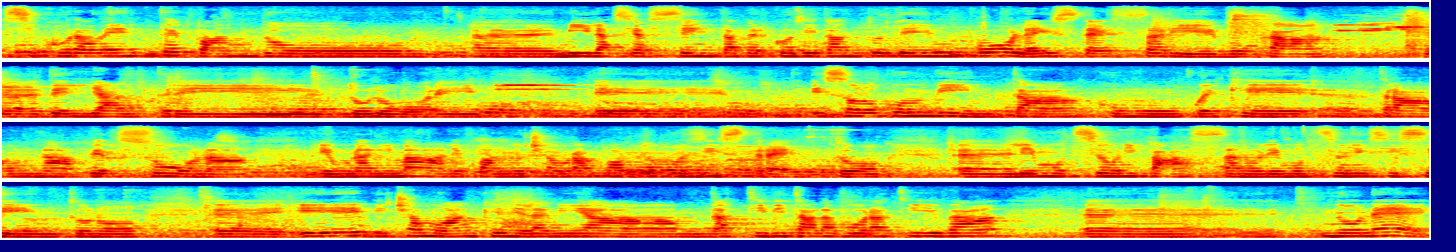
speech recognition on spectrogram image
sicuramente quando eh, Mila si assenta per così tanto tempo, lei stessa rievoca eh, degli altri dolori e, e sono convinta comunque che eh, tra una persona e un animale, quando c'è un rapporto così stretto, eh, le emozioni passano, le emozioni si sentono eh, e diciamo anche nella mia attività lavorativa eh, non è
